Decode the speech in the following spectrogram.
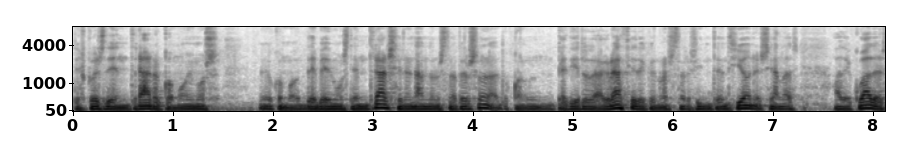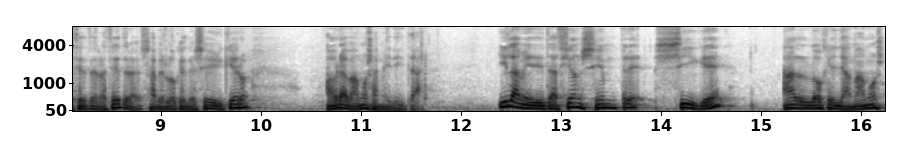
después de entrar como, hemos, eh, como debemos de entrar, serenando nuestra persona, con pedirle la gracia de que nuestras intenciones sean las adecuadas, etcétera, etcétera, saber lo que deseo y quiero, ahora vamos a meditar. Y la meditación siempre sigue a lo que llamamos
